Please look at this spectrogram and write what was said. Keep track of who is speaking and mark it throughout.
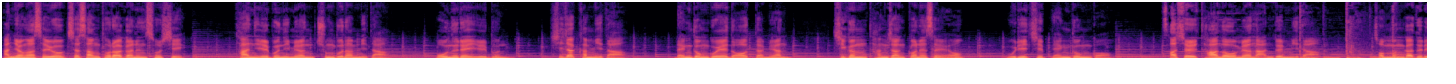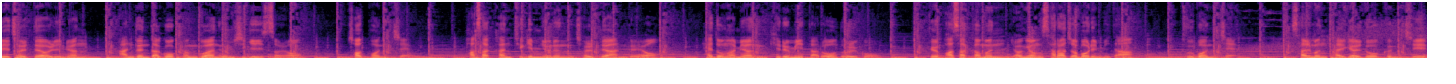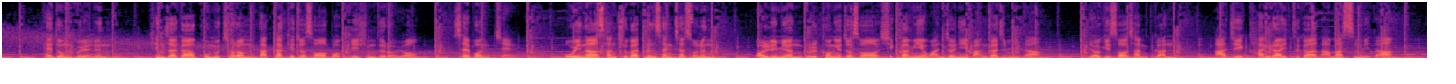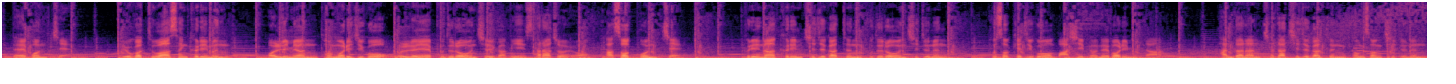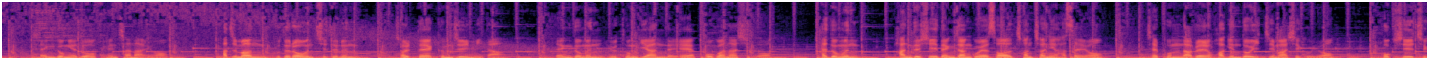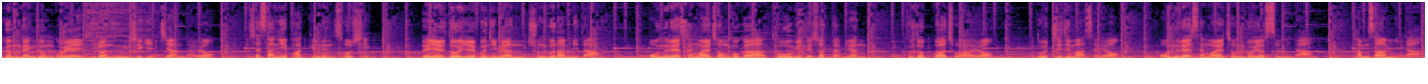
Speaker 1: 안녕하세요. 세상 돌아가는 소식. 단 1분이면 충분합니다. 오늘의 1분 시작합니다. 냉동고에 넣었다면 지금 당장 꺼내세요. 우리 집 냉동고. 사실 다 넣으면 안 됩니다. 전문가들이 절대 얼리면 안 된다고 경고한 음식이 있어요. 첫 번째, 바삭한 튀김류는 절대 안 돼요. 해동하면 기름이 따로 놀고 그 바삭함은 영영 사라져 버립니다. 두 번째, 삶은 달걀도 금치. 해동 후에는 흰자가 고무처럼 딱딱해져서 먹기 힘들어요. 세 번째, 오이나 상추 같은 생채소는 얼리면 물컹해져서 식감이 완전히 망가집니다. 여기서 잠깐 아직 하이라이트가 남았습니다. 네 번째, 요거트와 생크림은 얼리면 덩어리지고 원래의 부드러운 질감이 사라져요. 다섯 번째, 프리나 크림치즈 같은 부드러운 치즈는 푸석해지고 맛이 변해버립니다. 단단한 체다 치즈 같은 경성 치즈는 냉동해도 괜찮아요. 하지만 부드러운 치즈는 절대 금지입니다. 냉동은 유통기한 내에 보관하시고 해동은 반드시 냉장고에서 천천히 하세요. 제품 라벨 확인도 잊지 마시고요. 혹시 지금 냉동고에 이런 음식 있지 않나요? 세상이 바뀌는 소식. 내일도 1분이면 충분합니다. 오늘의 생활 정보가 도움이 되셨다면 구독과 좋아요 놓치지 마세요. 오늘의 생활 정보였습니다. 감사합니다.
